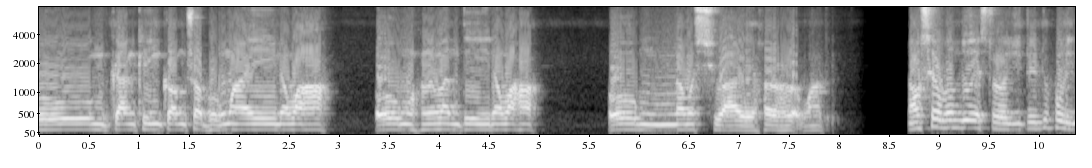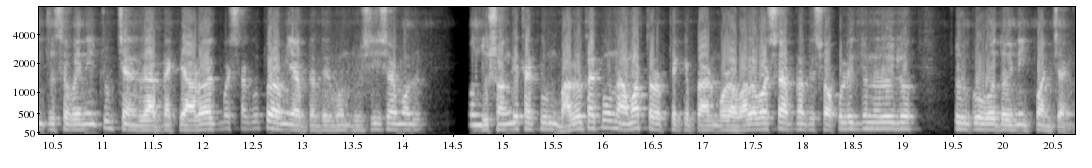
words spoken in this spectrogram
ওম ক্রাঙ্কিং কংস ভৌমাই নমঃ। ওম হনুমন্তি নমঃ। ওম নম শিবায় হর হর মহাদেব। নমস্কার বন্ধু astrology twenty four into seven YouTube চ্যানেলে আপনাকে আরও একবার স্বাগত। আমি আপনাদের বন্ধু শ্রীশ্যামল বন্ধু, সঙ্গে থাকুন, ভালো থাকুন। আমার তরফ থেকে প্রাণ ভরা ভালোবাসা আপনাদের সকলের জন্য রইল। শুরু করব দৈনিক পঞ্চাঙ্গ।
